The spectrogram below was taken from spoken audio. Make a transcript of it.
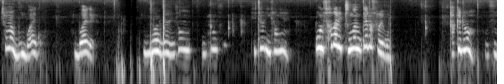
참나무 문 뭐야, 이거. 뭐야, 이게. 뭐야, 왜 이상, 좀, 디테일이 이상해. 오, 사다리 중간에 깨졌어, 이거. 다 깨져. 무슨.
